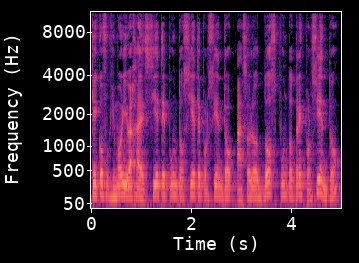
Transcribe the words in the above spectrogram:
Keiko Fujimori baja de 7.7% a solo 2.3%.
